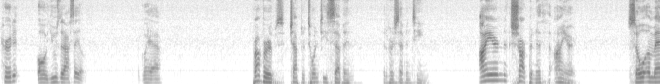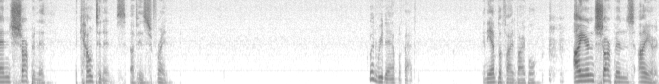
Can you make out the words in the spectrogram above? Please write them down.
heard it or used it ourselves. Go ahead, Al. Proverbs chapter 27 at verse 17. Iron sharpeneth iron, so a man sharpeneth the countenance of his friend. Go ahead and read the Amplified. In the Amplified Bible, iron sharpens iron,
